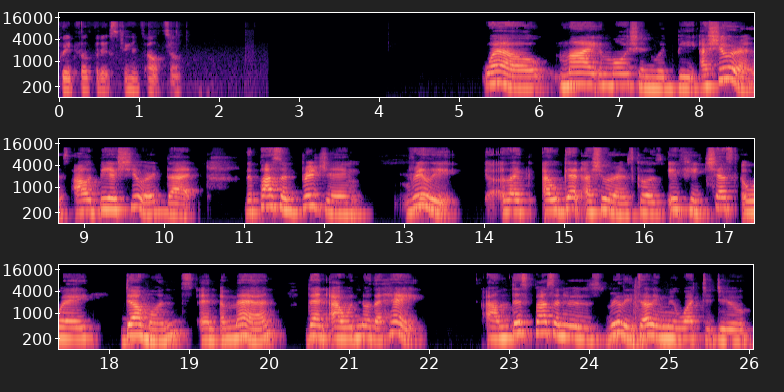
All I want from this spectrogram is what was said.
grateful for the experience also. Well, my emotion would be assurance. I would be assured that the person preaching really, uh, like, I would get assurance because if he chased away demons and a man, then I would know that, hey, um, this person who's really telling me what to do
